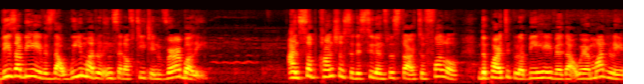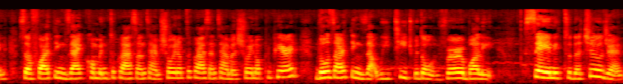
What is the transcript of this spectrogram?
These are behaviors that we model instead of teaching verbally. And subconsciously, the students will start to follow the particular behavior that we're modeling. So for things like coming to class on time, showing up to class on time, and showing up prepared, those are things that we teach without verbally saying it to the children.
